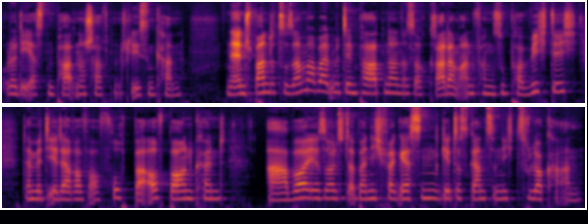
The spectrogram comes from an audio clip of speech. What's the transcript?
oder die ersten Partnerschaften schließen kann. Eine entspannte Zusammenarbeit mit den Partnern ist auch gerade am Anfang super wichtig, damit ihr darauf auch fruchtbar aufbauen könnt. Aber ihr solltet aber nicht vergessen, geht das Ganze nicht zu locker an.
